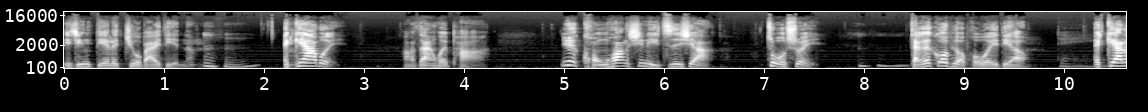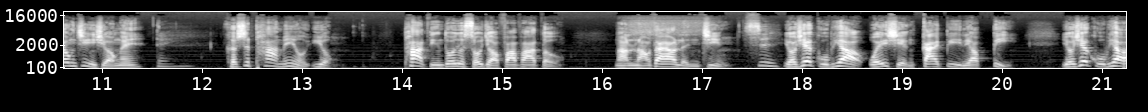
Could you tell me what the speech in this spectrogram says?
已经跌了九百点了。嗯哼，会惊不？啊，当然会怕、啊，因为恐慌心理之下作祟，大家股票破未掉，对。会惊拢正常哎。对，可是怕没有用，怕顶多就手脚发发抖，那脑袋要冷静。是，有些股票危险该避你要避，有些股票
